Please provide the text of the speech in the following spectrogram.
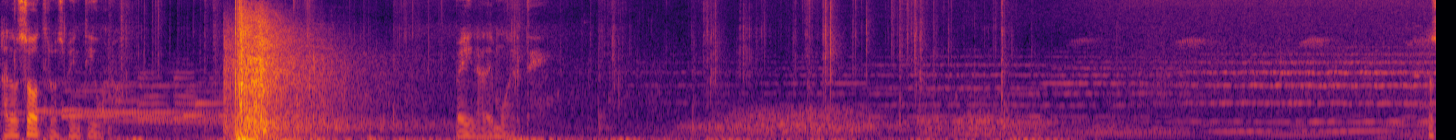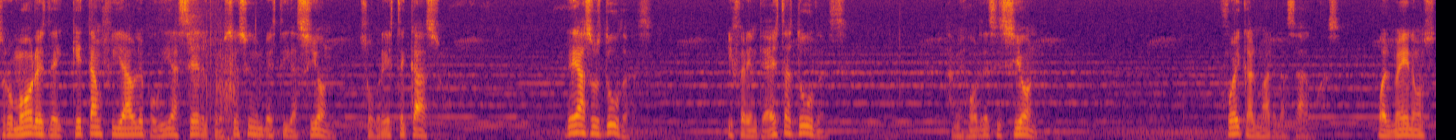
a los otros 21. Pena de muerte. Los rumores de qué tan fiable podía ser el proceso de investigación sobre este caso. Deja sus dudas, y frente a estas dudas, la mejor decisión fue calmar las aguas, o al menos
